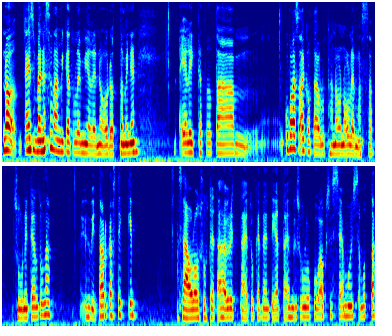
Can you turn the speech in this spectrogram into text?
No ensimmäinen sana, mikä tulee mieleen, on odottaminen. Eli tota, kuvausaikatauluthan on olemassa suunniteltuna hyvin tarkastikin. Sääolosuhteita yritetään etukäteen tietää esimerkiksi ulkokuvauksissa ja muissa, mutta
